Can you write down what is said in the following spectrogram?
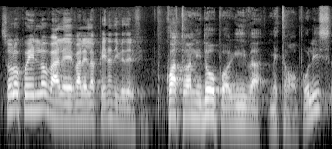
Solo quello vale, vale la pena di vedere il film. Quattro anni dopo arriva Metropolis.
